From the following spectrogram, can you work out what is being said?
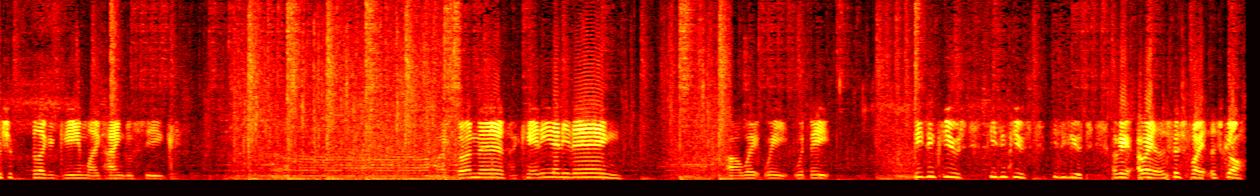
We should play like a game like hide and go seek. Uh, my goodness, I can't eat anything. Uh, wait, wait, wait, wait. He's confused. He's confused. He's confused. Okay, all right, let's just fight. Let's go.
